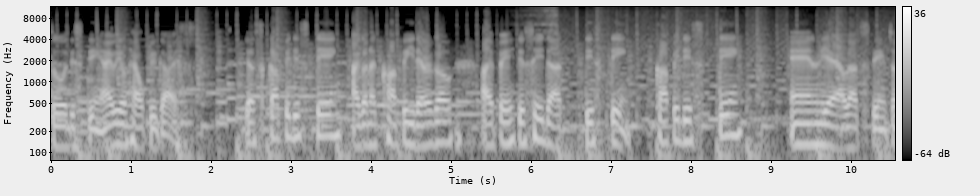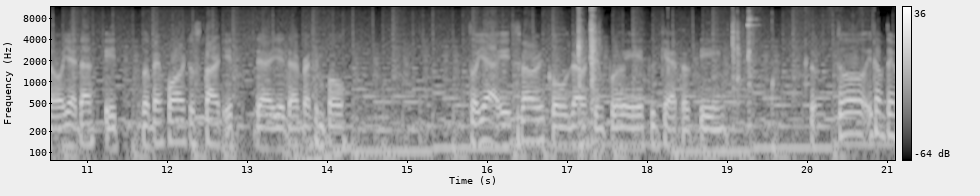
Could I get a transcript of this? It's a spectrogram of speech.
do this thing. I will help you guys just copy this thing. I'm gonna copy there we go. I paste to see that this thing. Copy this thing and yeah that's thing. So yeah that's it. So before to start it there yeah they're very simple. So yeah it's very cool very simply eh, to get the thing. So, so it's something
